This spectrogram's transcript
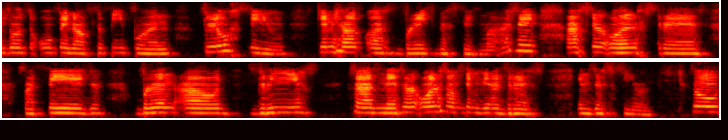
able to open up to people close to you can help us break the stigma. Kasi after all, stress, fatigue, burnout, grief, sadness are all something we address in this field. So,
